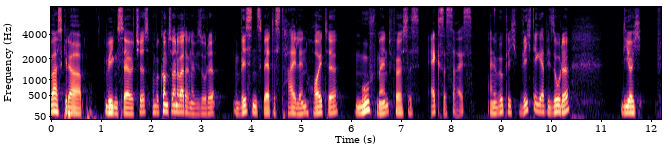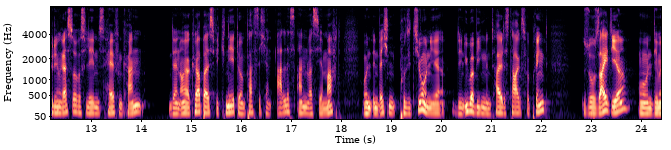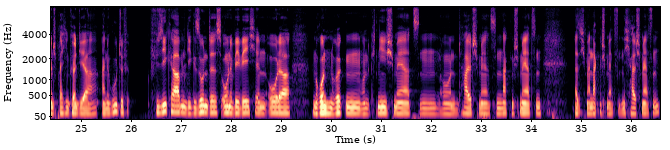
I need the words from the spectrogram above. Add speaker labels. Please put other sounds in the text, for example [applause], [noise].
Speaker 1: Was geht ab? Wegen Savages und willkommen zu einer weiteren Episode Wissenswertes Teilen. Heute Movement versus Exercise. Eine wirklich wichtige Episode, die euch für den Rest eures Lebens helfen kann, denn euer Körper ist wie Knete und passt sich an alles an, was ihr macht und in welchen Positionen ihr den überwiegenden Teil des Tages verbringt. So seid ihr und dementsprechend könnt ihr eine gute Physik haben, die gesund ist, ohne Wehwehchen oder einen runden Rücken und Knieschmerzen und Halsschmerzen, Nackenschmerzen. Also ich meine Nackenschmerzen, nicht Halsschmerzen.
